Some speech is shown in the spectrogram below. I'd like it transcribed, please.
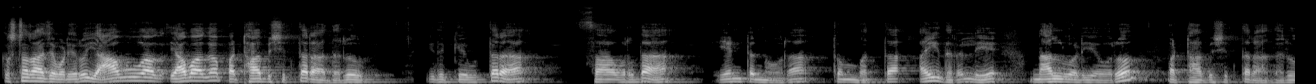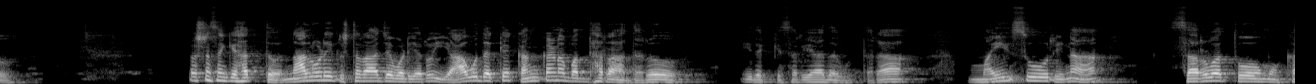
ಕೃಷ್ಣರಾಜ ಒಡೆಯರು ಯಾವ ಯಾವಾಗ ಪಟ್ಟಾಭಿಷಿಕ್ತರಾದರು? ಇದಕ್ಕೆ ಉತ್ತರ ಸಾವಿರದ ಎಂಟುನೂರ ತೊಂಬತ್ತ ಐದರಲ್ಲಿ ನಾಲ್ವಡಿಯವರು ಪಟ್ಟಾಭಿಷಿಕ್ತರಾದರು. ಪ್ರಶ್ನೆ ಸಂಖ್ಯೆ ಹತ್ತು, ನಾಲ್ವಡಿ ಕೃಷ್ಣರಾಜ ಒಡೆಯರು ಯಾವುದಕ್ಕೆ ಕಂಕಣಬದ್ಧರಾದರು? ಇದಕ್ಕೆ ಸರಿಯಾದ ಉತ್ತರ ಮೈಸೂರಿನ ಸರ್ವತೋಮುಖ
